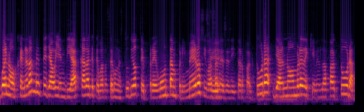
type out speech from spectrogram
Bueno, generalmente ya hoy en día, cada que te vas a hacer un estudio, te preguntan primero si vas sí. a necesitar factura y a nombre de quién es la factura.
